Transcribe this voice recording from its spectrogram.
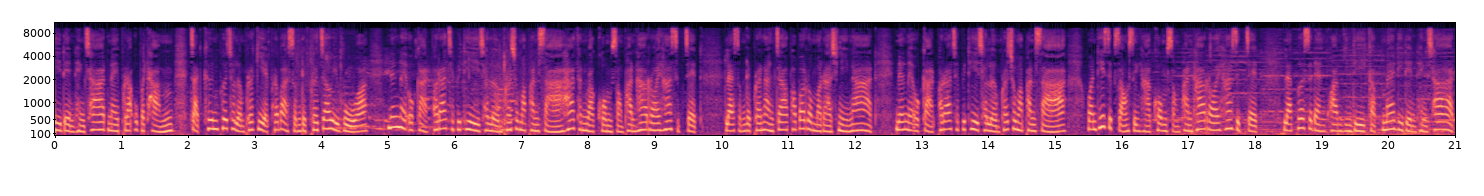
ดีเด่นแห่งชาติในพระอุปถัมภ์จัดขึ้นเพื่อเฉลิมพระเกียรติพระบาทสมเด็จพระเจ้าอยู่หัว เนื่องในโอกาสพระราชพิธีเฉลิมพระชมพรรษา 5 ธันวาคม 2557 และสมเด็จพระนางเจ้าพระบรมราชินีนาถเนื่องในโอกาสพระราชพิธีเฉลิมพระชมพรรษา วันที่ 12 สิงหาคม 2557 และเพื่อแสดงความยินดีกับแม่ดีเด่นแห่งชาติ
